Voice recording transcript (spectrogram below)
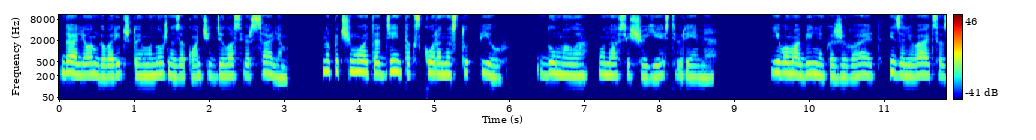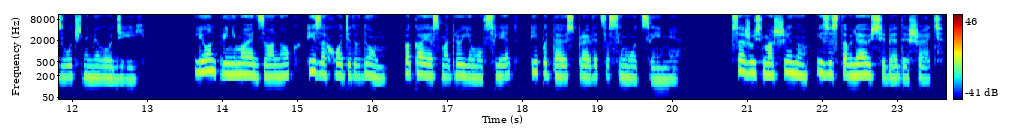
Далее он говорит, что ему нужно закончить дела с Версалем. Но почему этот день так скоро наступил? Думала, у нас еще есть время. Его мобильник оживает и заливается звучной мелодией. Леон принимает звонок и заходит в дом, пока я смотрю ему вслед и пытаюсь справиться с эмоциями. Сажусь в машину и заставляю себя дышать.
